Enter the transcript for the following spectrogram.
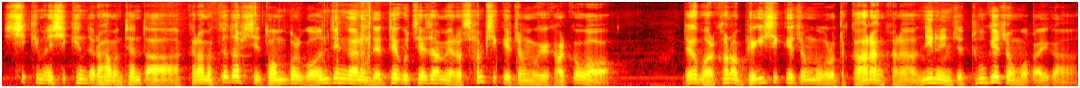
시키면 시킨 대로 하면 된다. 그러면 끝없이 돈 벌고 언젠가는 내 대구 제자매로 30개 종목에 갈 거고 내가 뭘 하나 120개 종목으로 더 가랑 하나 니는 이제 두 개 종목 아이가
